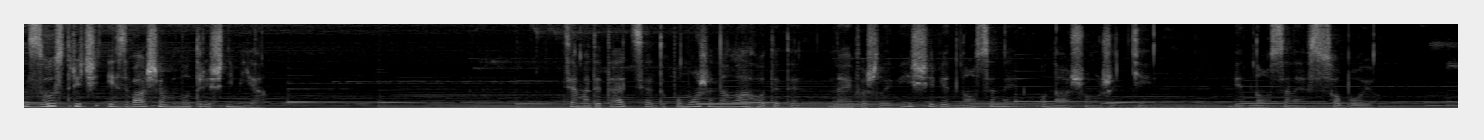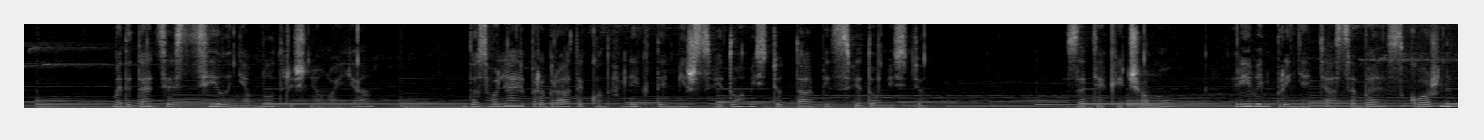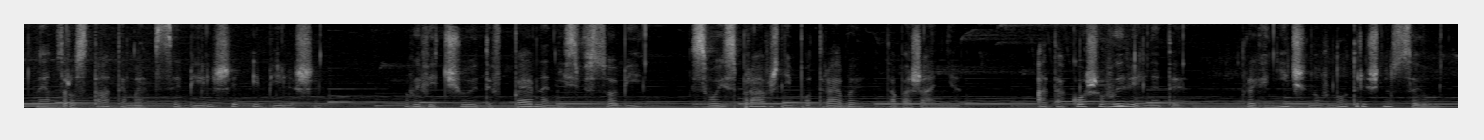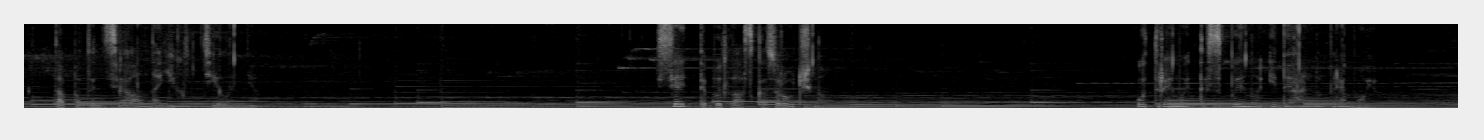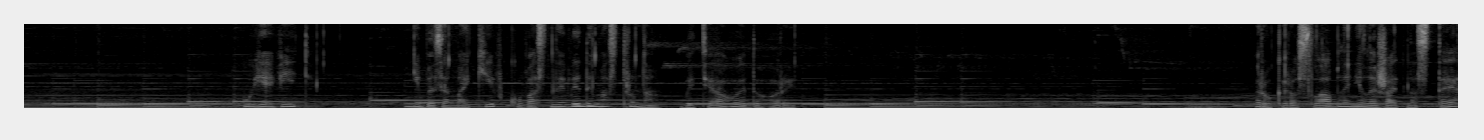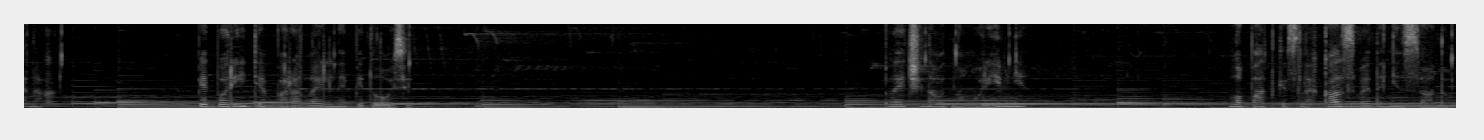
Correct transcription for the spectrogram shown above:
Зустріч із вашим внутрішнім я. Ця медитація допоможе налагодити найважливіші відносини у нашому житті відносини з собою. Медитація зцілення внутрішнього я дозволяє прибрати конфлікти між свідомістю та підсвідомістю, завдяки чому рівень прийняття себе з кожним днем зростатиме все більше і більше. Ви відчуєте впевненість в собі, свої справжні потреби та бажання, а також вивільните пригнічену внутрішню силу та потенціал на їх втілення. Сядьте, будь ласка, зручно. Утримуйте спину ідеально прямою. Уявіть, ніби за маківку вас невидима струна витягує догори. Руки розслаблені лежать на стегнах, підборіддя паралельне підлозі. Плечі на одному рівні, лопатки злегка зведені ззаду.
